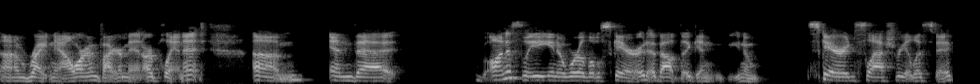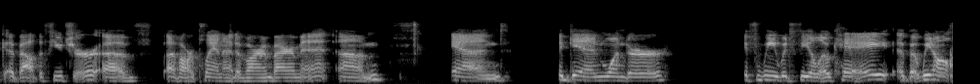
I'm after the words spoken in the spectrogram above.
um, right now, our environment, our planet, um, and that honestly, you know, we're a little scared about the, again, you know, scared slash realistic about the future of of our planet, of our environment, um, and again, wonder if we would feel okay, but we don't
